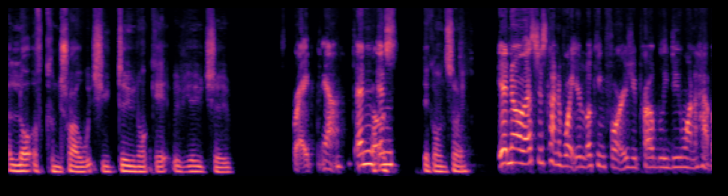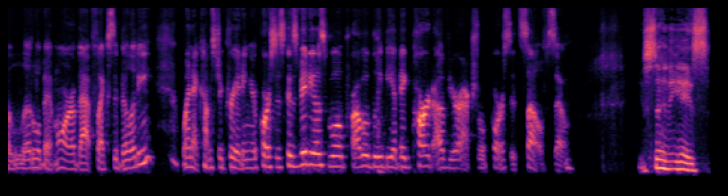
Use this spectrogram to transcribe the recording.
a lot of control, which you do not get with YouTube. Right. Yeah. And and go on. Sorry yeah no that's just kind of what you're looking for is you probably do want to have a little bit more of that flexibility when it comes to creating your courses because videos will probably be a big part of your actual course itself so. It certainly is.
